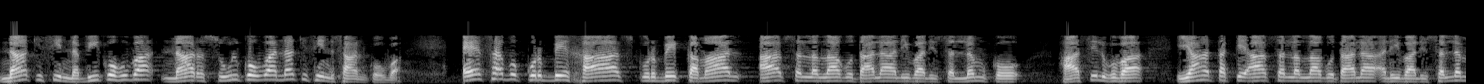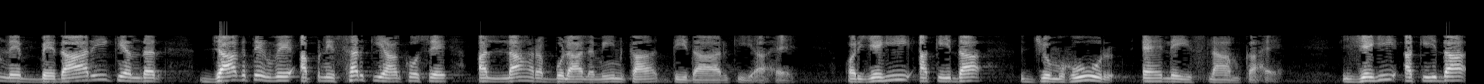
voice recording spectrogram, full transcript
نہ کسی نبی کو ہوا، نہ رسول کو ہوا، نہ کسی انسان کو ہوا۔ ایسا وہ قرب خاص، قرب کمال آپ صلی اللہ تعالی علیہ وآلہ وسلم کو حاصل ہوا۔ یہاں تک کہ آپ صلی اللہ تعالی علیہ وآلہ وسلم نے بیداری کے اندر جاگتے ہوئے اپنی سر کی آنکھوں سے اللہ رب العالمین کا دیدار کیا ہے۔ اور یہی عقیدہ جمہور اہل اسلام کا ہے۔ یہی عقیدہ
